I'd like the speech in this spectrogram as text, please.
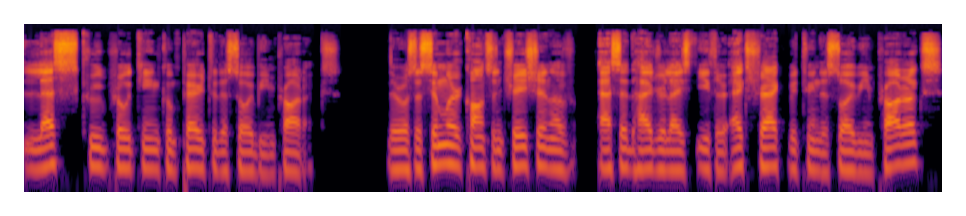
less crude protein compared to the soybean products. There was a similar concentration of acid hydrolyzed ether extract between the soybean products,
